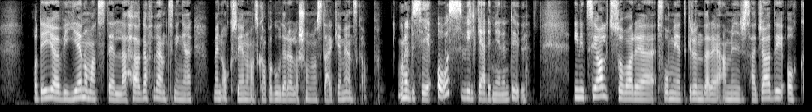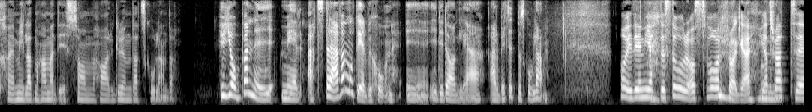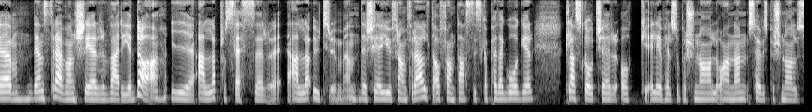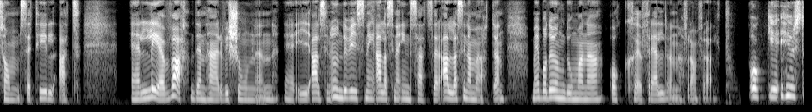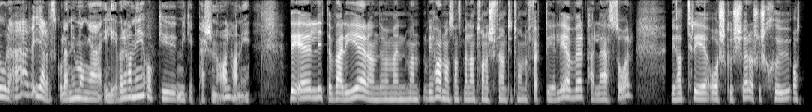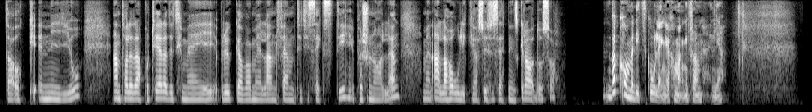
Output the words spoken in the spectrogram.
Och det gör vi genom att ställa höga förväntningar men också genom att skapa goda relationer och stark gemenskap. Och när du säger oss, vilka är det mer än du? Initialt så var det två medgrundare, Amir Sajadi och eh, Milad Mohammadi, som har grundat skolan. Då. Hur jobbar ni med att sträva mot er vision i, i det dagliga arbetet på skolan? Oj, det är en jättestor och svår fråga. Jag tror att eh, den strävan sker varje dag i alla processer, alla utrymmen. Det sker ju framförallt av fantastiska pedagoger, klasscoacher och elevhälsopersonal och annan servicepersonal som ser till att leva den här visionen eh, i all sin undervisning, alla sina insatser, alla sina möten med både ungdomarna och eh, föräldrarna framför allt. Och eh, hur stor är Järvaskolan? Hur många elever har ni och hur mycket personal har ni? Det är lite varierande, men man, vi har någonstans mellan 225 till 240 elever per läsår. Vi har tre årskurser, årskurs 7, 8 och 9. Antalet rapporterade till mig brukar vara mellan 50 till 60 i personalen. Men alla har olika sysselsättningsgrad och så. Var kommer ditt skolengagemang ifrån, Helga?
